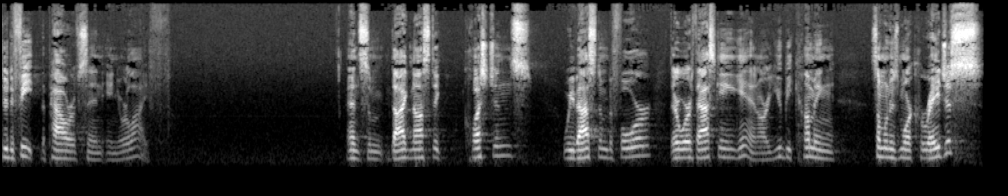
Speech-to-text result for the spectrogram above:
to defeat the power of sin in your life? And some diagnostic questions we've asked them before. They're worth asking again. Are you becoming someone who's more courageous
